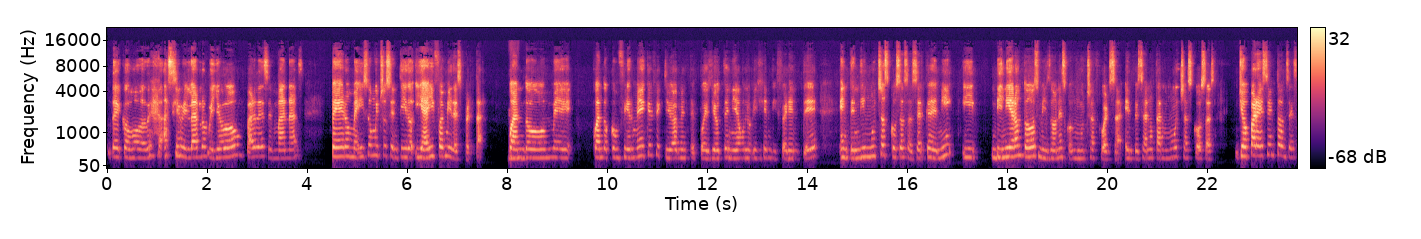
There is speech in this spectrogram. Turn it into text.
de como de asimilarlo, me llevó un par de semanas, pero me hizo mucho sentido y ahí fue mi despertar. Cuando me, cuando confirmé que efectivamente pues yo tenía un origen diferente, entendí muchas cosas acerca de mí y vinieron todos mis dones con mucha fuerza, empecé a notar muchas cosas. Yo para ese entonces,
